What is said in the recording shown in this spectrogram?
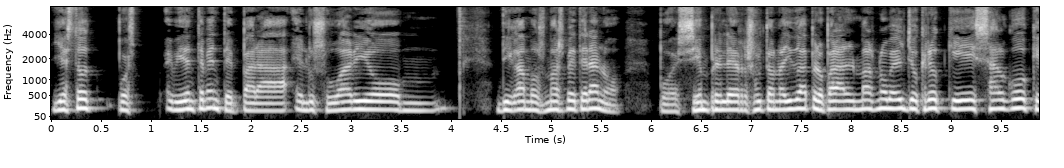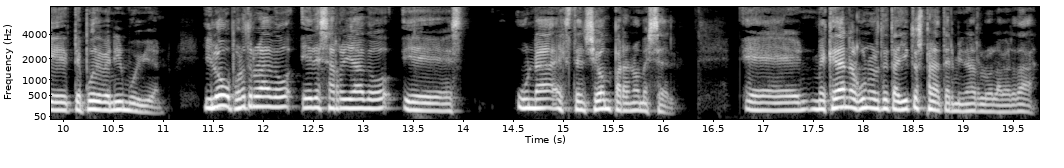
Y esto, pues evidentemente para el usuario, mm, digamos, más veterano, pues siempre le resulta una ayuda, pero para el más novel yo creo que es algo que te puede venir muy bien. Y luego, por otro lado, he desarrollado eh, una extensión para NoMesel. Eh, me quedan algunos detallitos para terminarlo, la verdad.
